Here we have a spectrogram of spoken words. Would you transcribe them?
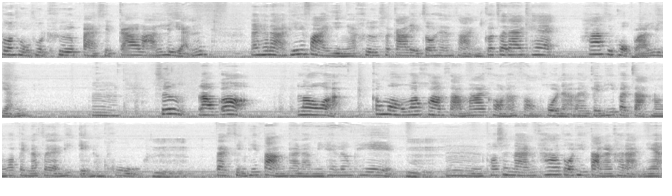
ตัวสูงสุดคือ 89 ล้านเหรียญ ในขณะที่ฝ่ายหญิงอะคือสกาเลตโจแฮนสันก็จะได้แค่ 56 ล้านเหรียญอืมซึ่งเราก็เราอะก็มองว่าความสามารถของทั้งสองคนอะมันเป็นที่ประจักษ์เน้องว่าเป็นนักแสดงที่เก่งทั้งคู่อืมแต่สิ่งที่ต่างกันอะมีแค่เรื่องเพศอืมอืมเพราะฉะนั้นค่าตัวที่ต่างกันขนาดเนี้ย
